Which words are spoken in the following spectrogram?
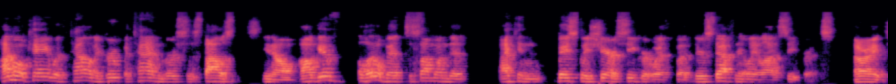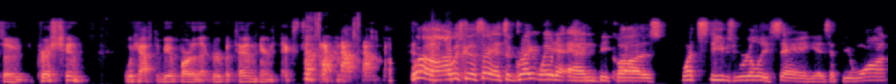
I'm okay with telling a group of 10 versus thousands. You know, I'll give a little bit to someone that I can basically share a secret with, but there's definitely a lot of secrets. All right. So, Christian, we have to be a part of that group of 10 here next time. well, I was going to say it's a great way to end because what Steve's really saying is if you want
